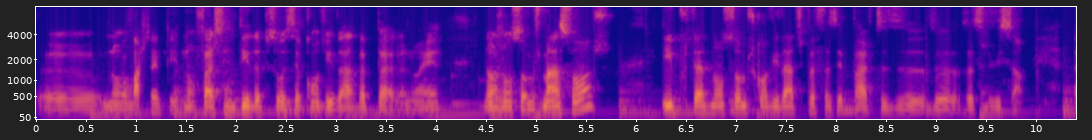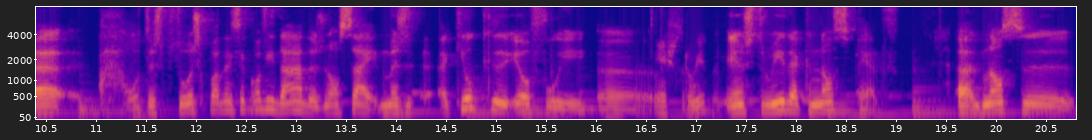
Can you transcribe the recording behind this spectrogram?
uh, não, não, faz sentido. Não faz sentido a pessoa ser convidada para, não é? Nós não somos maçons e, portanto, não somos convidados para fazer parte de, de, da tradição. Uh, há outras pessoas que podem ser convidadas, não sei, mas aquilo que eu fui uh, instruído. instruído é que não se pede, uh, não se,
